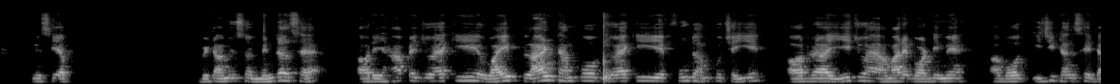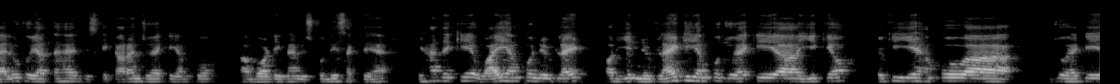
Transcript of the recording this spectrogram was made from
vitamin और मिनरल्स है और यहाँ पे जो है कि वाई प्लांट हमको जो है कि ये फ़ूड हमको चाहिए और ये जो है हमारे बॉडी में बहुत इजी ढंग से डायलूट हो जाता है जिसके कारण जो है कि हमको बॉडी में हम इसको ले सकते हैं। यहाँ देखिए वाई हमको न्यूट्लाइट और ये न्यूट्लाइट ही हमको जो है कि ये क्यों? क्योंकि ये हमको जो है कि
